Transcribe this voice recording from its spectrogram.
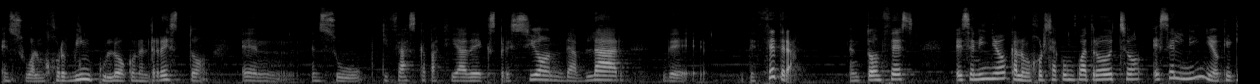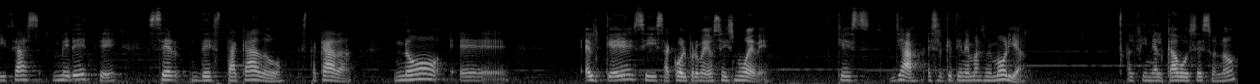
en su a lo mejor vínculo con el resto, en, su quizás capacidad de expresión, de hablar, de, etcétera. Entonces, ese niño que a lo mejor saca un 4-8 es el niño que quizás merece ser destacado, destacada, no eh, el que sí sacó el promedio 6-9, que es ya, es el que tiene más memoria al fin y al cabo es eso, ¿no?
